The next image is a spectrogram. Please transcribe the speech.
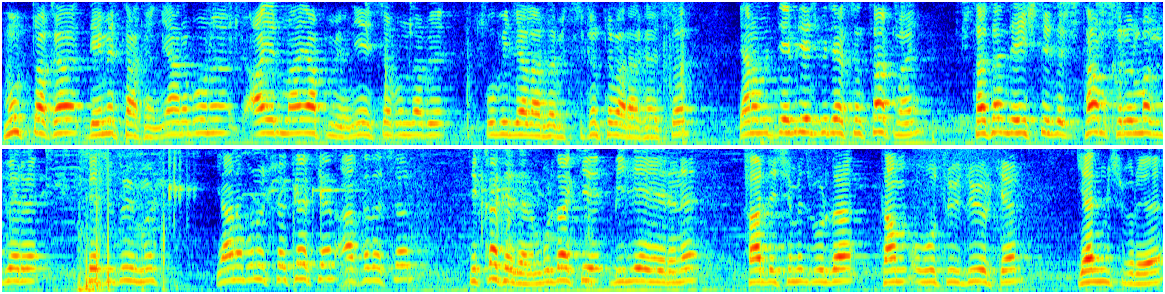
mutlaka demir takın. Yani bunu ayırma yapmıyor. Niyeyse bunda bir bu bilyalarda bir sıkıntı var arkadaşlar. Yani bu debriyaj bilyasını takmayın. Zaten değiştirdik. Tam kırılmak üzere sesi duymuş. Yani bunu sökerken arkadaşlar dikkat edelim. Buradaki bilye yerine kardeşimiz burada tam uğultuyu duyurken gelmiş buraya.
